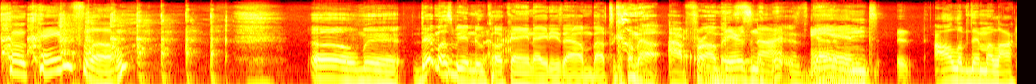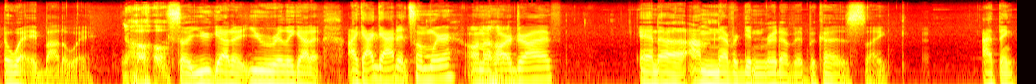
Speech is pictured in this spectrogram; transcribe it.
cocaine flow. Oh man, there must be a new Cocaine '80s album about to come out. I promise. There's not, There's be. and uh, all of them are locked away. By the way. Oh. So you gotta, you really gotta. Like I got it somewhere on a Uh-huh. hard drive, and uh, I'm never getting rid of it because like, I think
